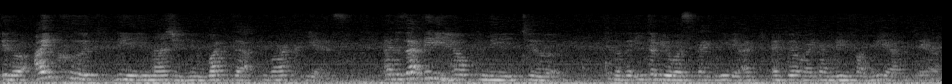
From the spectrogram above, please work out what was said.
you know, I could really imagine what that work is. And that really helped me to, you know, the interview was like really, I, I felt like I'm really familiar there.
